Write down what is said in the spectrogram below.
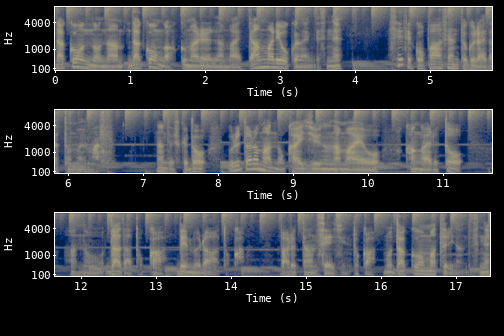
濁音の濁音が含まれる名前ってあんまり多くないんですね。せいぜい5%ぐらいだと思います。なんですけどウルトラマンの怪獣の名前を考えるとあのダダとかベムラーとかバルタン星人とかもう濁音祭りなんですね。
